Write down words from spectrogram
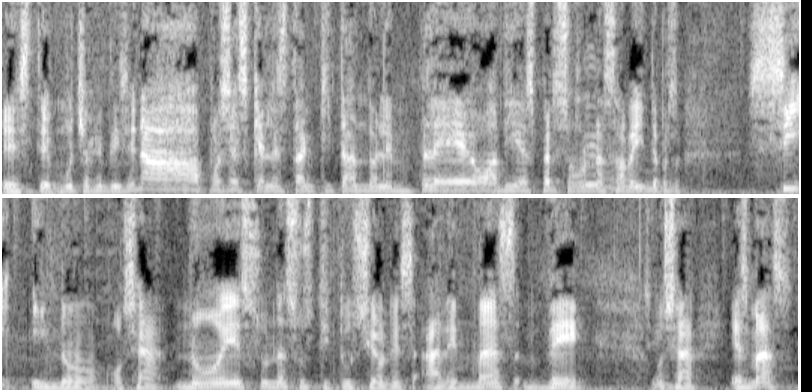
este, mucha gente dice, no, pues es que le están quitando el empleo a 10 personas, a 20 personas. Sí y no, o sea, no es una sustitución, es además de... O sea, es más,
